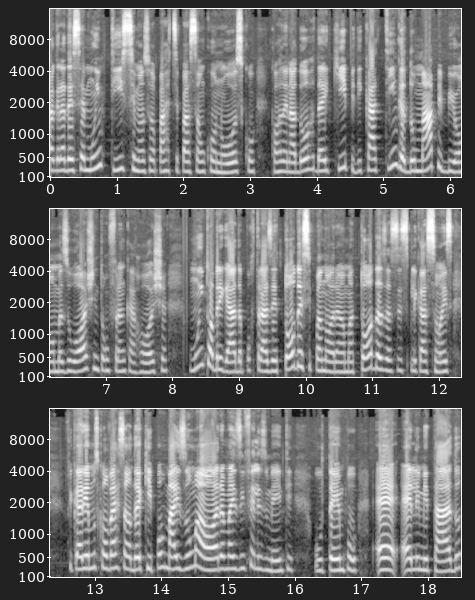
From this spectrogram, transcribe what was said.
agradecer muitíssimo a sua participação conosco, coordenador da equipe de Caatinga do MAP Biomas, Washington Franca Rocha. Muito obrigada por trazer todo esse panorama, todas as explicações. Ficaríamos conversando aqui por mais uma hora, mas infelizmente o tempo é, é limitado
